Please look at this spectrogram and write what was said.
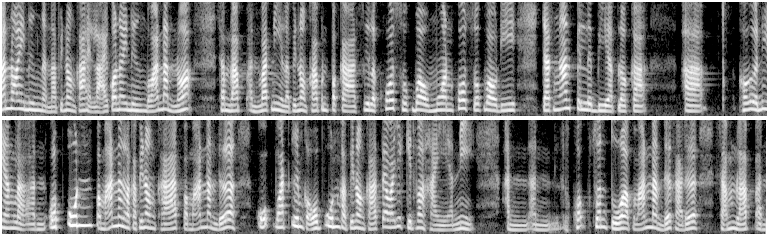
มาน้อยหนึงน่ะนะพี่น้องคะให้หลายก็น้อยหนึงประมาณนั้นเนาะสำหรับอันวัดนี้ละพี่น้องคะเพิ่นประกาศซื้อละโคตรสุกเบามวนโคตรสุกเบาดี จัดงานเป็นระเบียบแล้วก็อ่า เขาเอิ้นนี่ยังล่ะอันอบอุ่นประมาณนั้นล่ะค่ะพี่น้องคะประมาณนั้นเด้ออบวัดอื่นก็อบอุ่นค่ะพี่น้องคะแต่ว่าอย่าคิดว่าให้อันนี้ อันอันส่วนตัวประมาณนั้นเด้อค่ะเด้อสำหรับอัน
